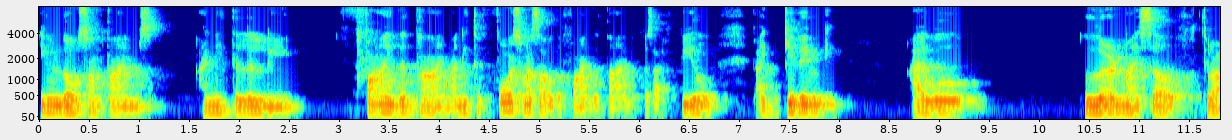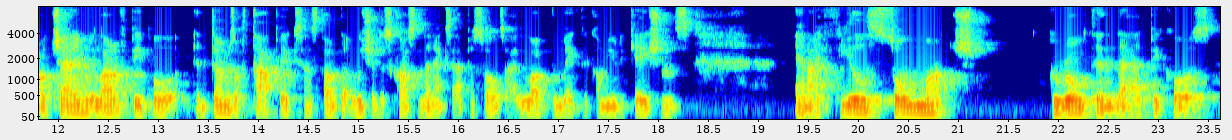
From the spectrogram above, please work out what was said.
even though sometimes I need to literally find the time. I need to force myself to find the time because I feel by giving, I will learn myself throughout chatting with a lot of people in terms of topics and stuff that we should discuss in the next episodes. I love to make the communications and I feel so much growth in that because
